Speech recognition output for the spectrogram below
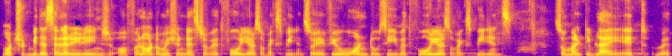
what should be the salary range of an automation tester with four years of experience? So if you want to see with four years of experience so multiply it with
